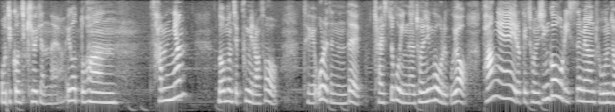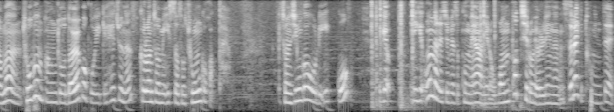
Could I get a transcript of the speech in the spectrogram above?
어디 건지 기억이 안 나요. 이것도 한 3년 넘은 제품이라서 되게 오래됐는데 잘 쓰고 있는 전신 거울이고요. 방에 이렇게 전신 거울이 있으면 좋은 점은 좁은 방도 넓어 보이게 해주는 그런 점이 있어서 좋은 것 같아요. 전신 거울이 있고 이게 이게 오늘의 집에서 구매한 이런 원터치로 열리는 쓰레기통인데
